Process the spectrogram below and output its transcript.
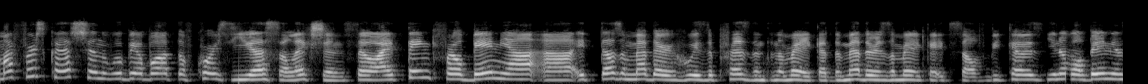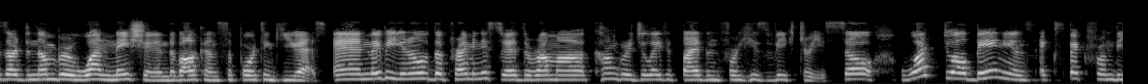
My first question will be about, of course, U.S. elections. So I think for Albania, uh, it doesn't matter who is the president in America. The matter is America itself, because you know Albanians are the number one nation in the Balkans supporting U.S. And maybe you know the Prime Minister Edi Rama congratulated Biden for his victory. So what do Albanians expect from the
